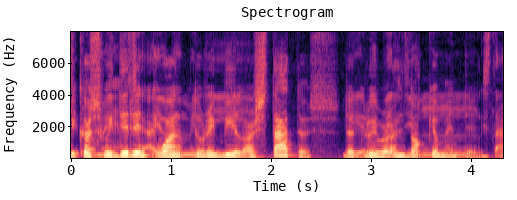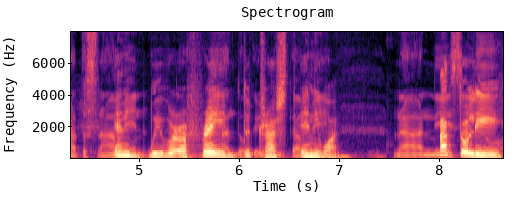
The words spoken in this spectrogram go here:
because we kasi didn't want to reveal our status, that we were undocumented. And we were afraid to trust anyone. Actually,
